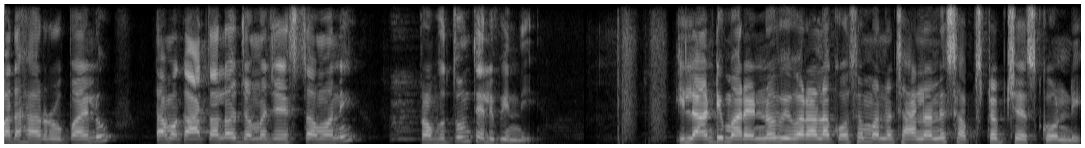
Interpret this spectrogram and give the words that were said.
పదహారు రూపాయలు తమ ఖాతాలో జమ చేస్తామని ప్రభుత్వం తెలిపింది. ఇలాంటి మరెన్నో వివరాల కోసం మన ఛానల్ని సబ్స్క్రైబ్ చేసుకోండి.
